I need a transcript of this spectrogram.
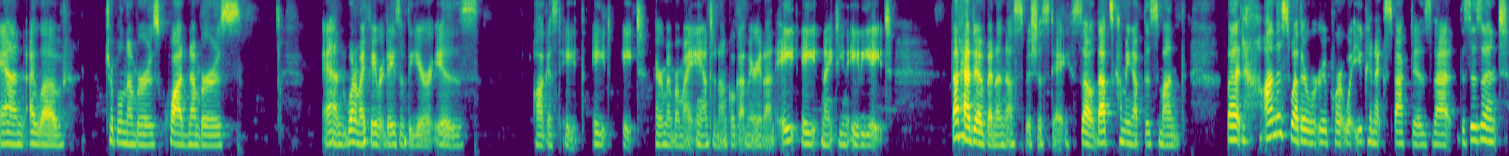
And I love triple numbers, quad numbers. And one of my favorite days of the year is August 8th, 8 8. I remember my aunt and uncle got married on 8 8 1988. That had to have been an auspicious day. So that's coming up this month. But on this weather report, what you can expect is that this isn't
